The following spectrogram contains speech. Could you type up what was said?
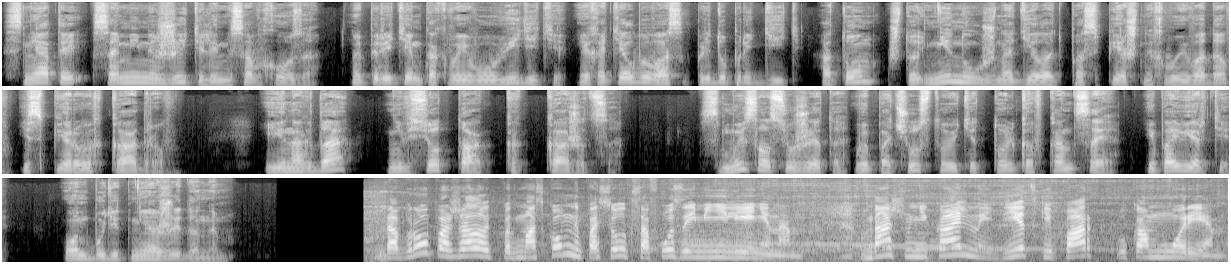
снятый самими жителями совхоза. Но перед тем, как вы его увидите, я хотел бы вас предупредить о том, что не нужно делать поспешных выводов из первых кадров. И иногда не все так, как кажется. Смысл сюжета вы почувствуете только в конце. И поверьте, он будет неожиданным. Добро пожаловать в подмосковный поселок совхоза имени Ленина, в наш уникальный детский парк Лукоморье.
